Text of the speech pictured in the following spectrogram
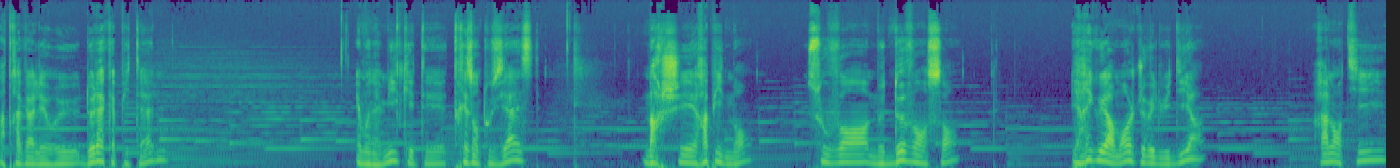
à travers les rues de la capitale. Et mon ami, qui était très enthousiaste, marchait rapidement, souvent me devançant, et régulièrement je devais lui dire Ralentis,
